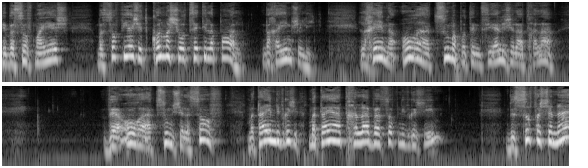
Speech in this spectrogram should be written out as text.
ובסוף מה יש? בסוף יש את כל מה שהוצאתי לפועל בחיים שלי. לכן האור העצום הפוטנציאלי של ההתחלה והאור העצום של הסוף, מתי הם נפגשים? מתי ההתחלה והסוף נפגשים? בסוף השנה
